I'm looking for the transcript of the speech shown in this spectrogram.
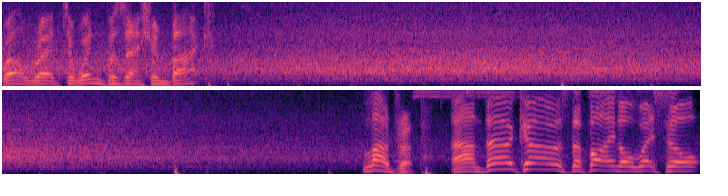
Well read to win possession back. Laudrup. And there goes the final whistle.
